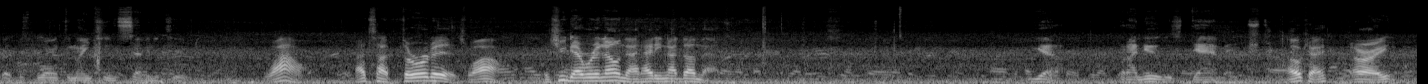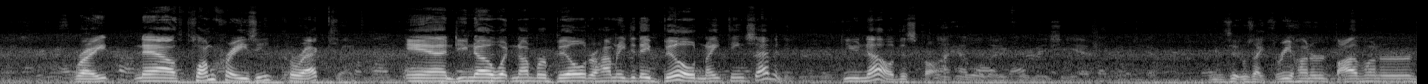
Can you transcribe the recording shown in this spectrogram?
that was belonged to 1972. Wow. That's how thorough it is. Wow. But you never would have known that had he not done that. Yeah, but I knew it was damaged. Okay. All right. Right. Now, plum crazy, correct? Right. And do you know what number build or how many did they build in 1970? Do you know this car? I have all that information. Yeah. Was- It was like 300, 500,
